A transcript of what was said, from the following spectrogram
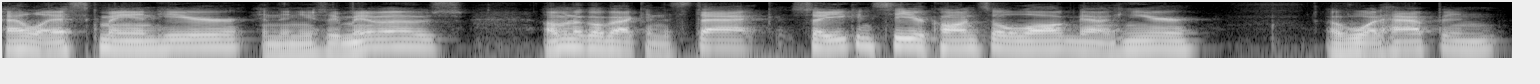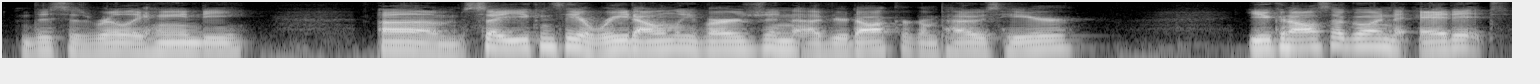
ls command here, and then you see memos. I'm going to go back in the stack. So you can see your console log down here of what happened. This is really handy. Um, so you can see a read-only version of your Docker Compose here. You can also go into edit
